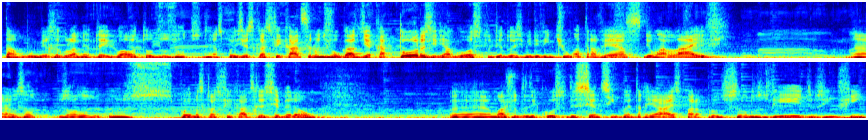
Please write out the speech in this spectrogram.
Não, o meu regulamento é igual a todos os outros. Né? As poesias classificadas serão divulgadas dia 14 de agosto de 2021 através de uma live. Né? Os, os, os poemas classificados receberão é, uma ajuda de custo de 150 reais para a produção dos vídeos, enfim.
